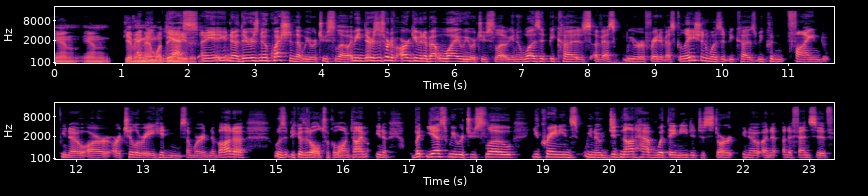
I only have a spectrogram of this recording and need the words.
in in giving I mean, them what they yes. needed. I mean, you know, there is no question that we were too slow. I mean, there's a sort of argument about why we were too slow. You know, was it because of es- we were afraid of escalation? Was it because we couldn't find, you know, our artillery hidden somewhere in Nevada? Was it because it all took a long time? You know, but yes, we were too slow. Ukrainians, you know, did not have what they needed to start, you know, an, an offensive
